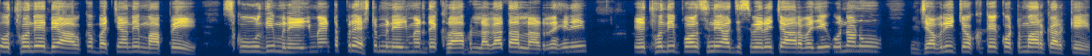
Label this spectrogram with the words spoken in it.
ਉੱਥੋਂ ਦੇ ਅਧਿਆਪਕ ਬੱਚਿਆਂ ਦੇ ਮਾਪੇ ਸਕੂਲ ਦੀ ਮੈਨੇਜਮੈਂਟ ਭ੍ਰਿਸ਼ਟ ਮੈਨੇਜਮੈਂਟ ਦੇ ਖਿਲਾਫ ਲਗਾਤਾਰ ਲੜ ਰਹੇ ਨੇ। ਇੱਥੋਂ ਦੀ ਪੁਲਿਸ ਨੇ ਅੱਜ ਸਵੇਰੇ 4 ਵਜੇ ਉਹਨਾਂ ਨੂੰ ਜਬਰੀ ਚੁੱਕ ਕੇ ਕੁੱਟਮਾਰ ਕਰਕੇ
